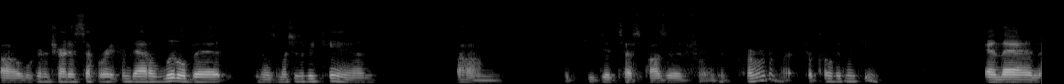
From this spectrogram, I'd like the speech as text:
uh, we're going to try to separate from dad a little bit, you know, as much as we can. Um, but he did test positive for the coronavirus, for COVID-19. And then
